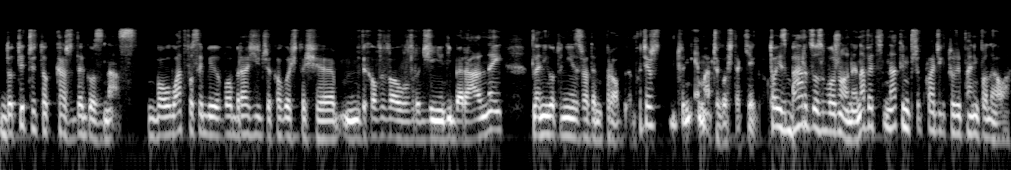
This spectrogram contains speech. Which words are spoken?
dotyczy to każdego z nas, bo łatwo sobie wyobrazić, że kogoś, kto się mm, wychowywał w rodzinie liberalnej, dla niego to nie jest żaden problem. Chociaż tu nie ma czegoś takiego. To jest bardzo złożone. Nawet na tym przykładzie, który pani podała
